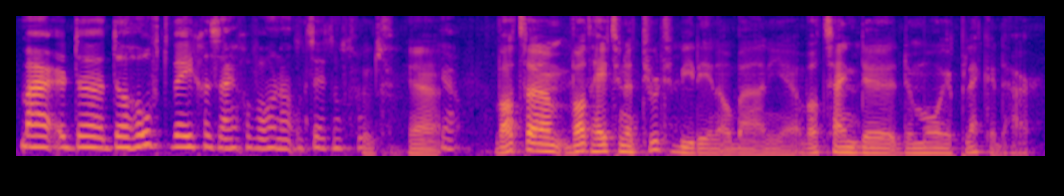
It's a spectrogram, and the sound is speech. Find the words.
Maar de, de hoofdwegen zijn gewoon ontzettend goed. goed ja. ja. Wat, um, wat heeft de natuur te bieden in Albanië? Wat zijn de, de mooie plekken daar?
